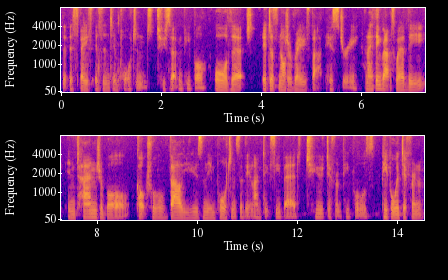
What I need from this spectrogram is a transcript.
that this space isn't important to certain people or that it does not erase that history. And I think that's where the intangible cultural values and the importance of the Atlantic seabed to different peoples, people with different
